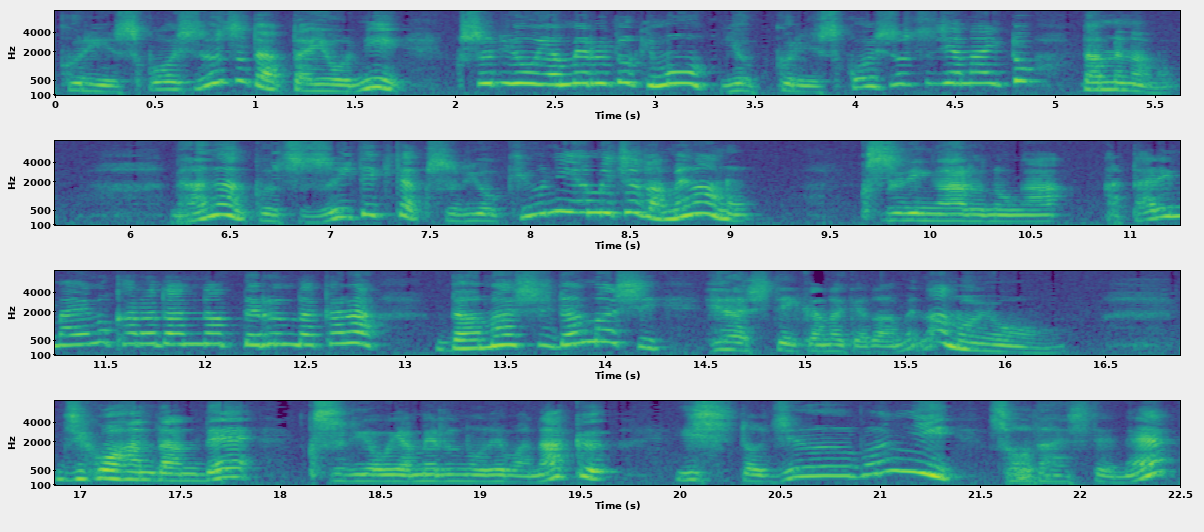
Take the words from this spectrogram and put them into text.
くり少しずつだったように薬をやめる時もゆっくり少しずつじゃないとダメなの。長く続いてきた薬を急にやめちゃダメなの。薬があるのが当たり前の体になってるんだからだましだまし減らしていかなきゃダメなのよ。自己判断で薬をやめるのではなく医師と十分に相談してね。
